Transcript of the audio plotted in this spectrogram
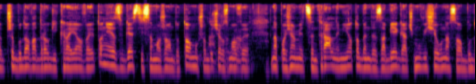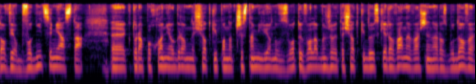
e, przebudowa drogi krajowej to nie jest w gestii samorządu. To muszą być Tak, rozmowy na poziomie centralnym i o to będę zabiegać. Mówi się u nas o budowie obwodnicy miasta, e, która pochłonie ogromne środki, ponad 300 milionów złotych. Wolałbym, żeby te środki były skierowane właśnie na rozbudowę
